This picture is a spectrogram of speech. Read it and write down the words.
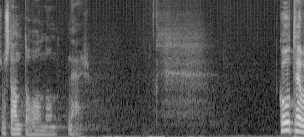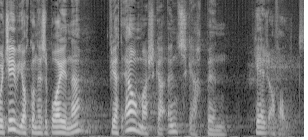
som standa honom nær. God til å giv jokkon hese bøyene for at avmarska ønskapen her av hold.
